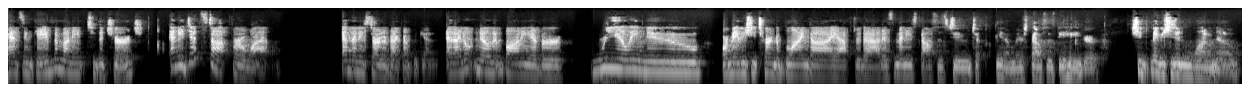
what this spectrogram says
Hanssen gave the money to the church and he did stop for a while. And then he started back up again. And I don't know that Bonnie ever really knew, or maybe she turned a blind eye after that, as many spouses do to, you know, their spouse's behavior. She, maybe she didn't want to know.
